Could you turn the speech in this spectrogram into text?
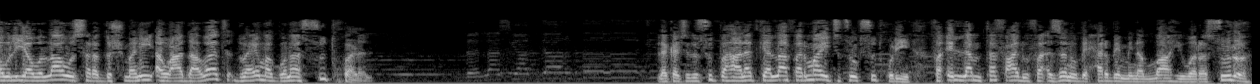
اولیاء الله سره دشمنی او عداوت دویمه ګناه سود خوړل لکه چې د سود په حالت کې الله فرمایي چې څوک سود خوري فان لم تفعلوا فاذنوا بحرب من الله ورسوله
